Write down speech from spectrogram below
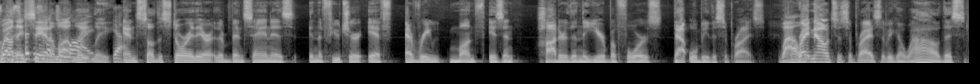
Well, They they say it a lot July. lately, Yeah. and so the story they're they've been saying is in the future, if every month isn't hotter than the year before's, that will be the surprise. Wow. Right now, it's a surprise that we go, wow, this la-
